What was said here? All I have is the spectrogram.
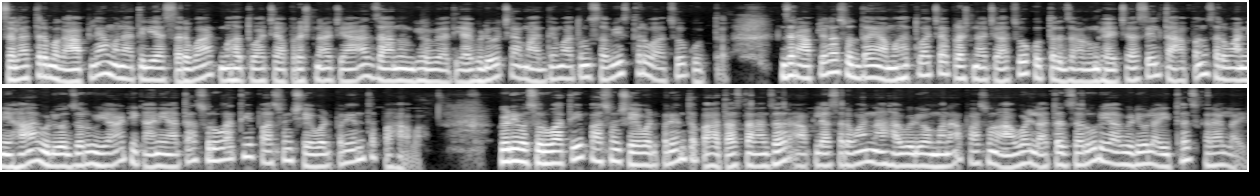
चला तर मग आपल्या मनातील या सर्वात महत्त्वाच्या प्रश्नाचे आज जाणून घेऊयात. या व्हिडिओच्या माध्यमातून सविस्तर वाचूक उत्तर. जर आपल्याला सुद्धा या महत्त्वाच्या प्रश्नाचे अचूक उत्तर जाणून घ्यायचे असेल तर आपण सर्वांनी हा व्हिडिओ जरूर या ठिकाणी आता सुरुवातीपासून शेवटपर्यंत पाहावा. व्हिडिओ सुरुवातीपासून शेवटपर्यंत पाहत असताना जर आपल्या सर्वांना हा व्हिडिओ मनापासून आवडला तर जरूर या व्हिडिओला इथंच करा लाईक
